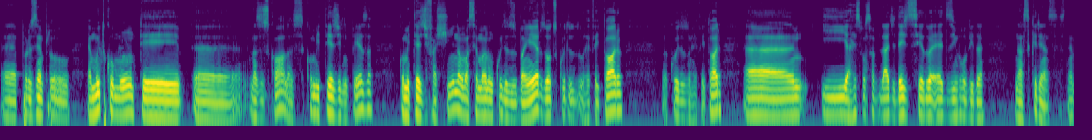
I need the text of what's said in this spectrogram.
É, por exemplo, é muito comum ter é, nas escolas comitês de limpeza, comitês de faxina. Uma semana um cuida dos banheiros, outros cuida do refeitório, cuida do refeitório. Uh, e a responsabilidade desde cedo é desenvolvida nas crianças. Né?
